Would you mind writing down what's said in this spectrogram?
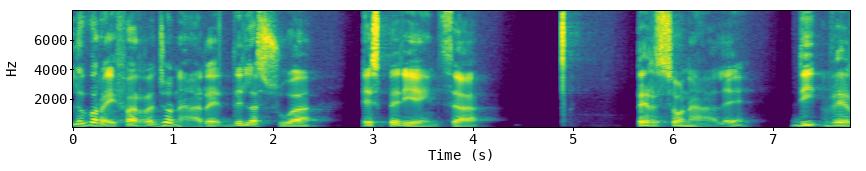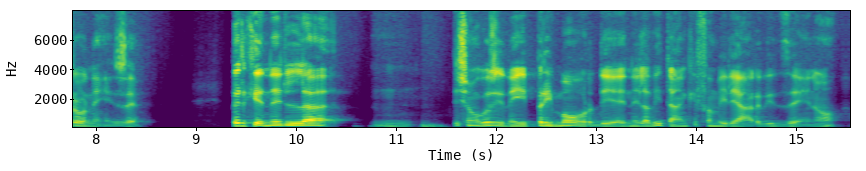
lo vorrei far ragionare della sua esperienza personale di veronese, perché nel, diciamo così, nei primordi e nella vita anche familiare di Zeno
